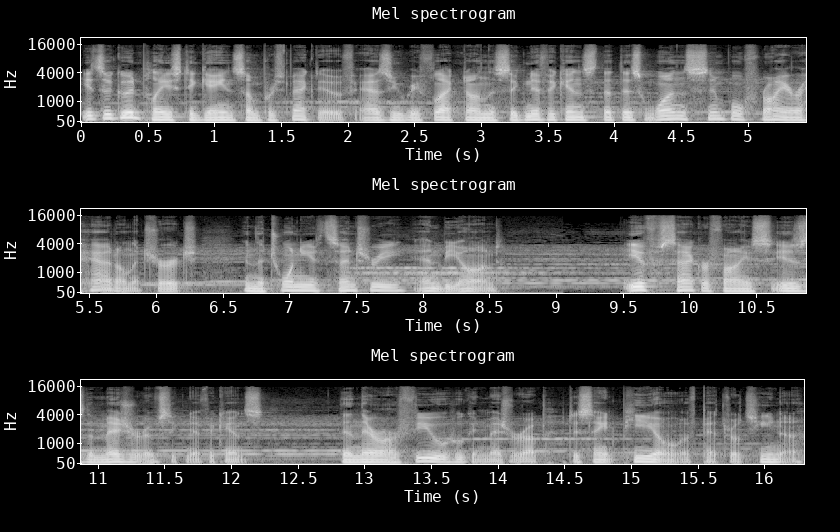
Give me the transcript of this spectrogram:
It's a good place to gain some perspective as you reflect on the significance that this one simple friar had on the church in the 20th century and beyond. If sacrifice is the measure of significance, then there are few who can measure up to St. Pio of Pietrelcina.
